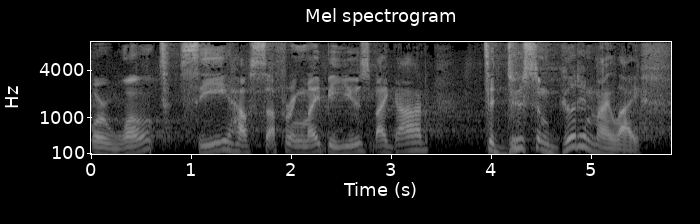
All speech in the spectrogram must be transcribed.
or won't see how suffering might be used by God to do some good in my life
